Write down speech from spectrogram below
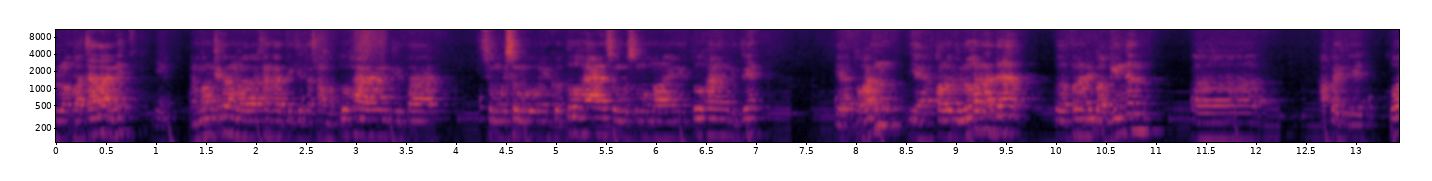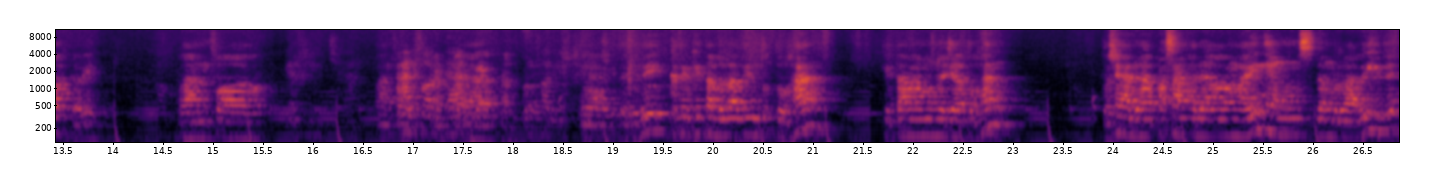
belum pacaran ya. Iya. memang kita mengarahkan hati kita sama Tuhan kita sungguh-sungguh mengikut Tuhan sungguh-sungguh melayani Tuhan gitu ya. Ya Tuhan ya kalau dulu kan ada eh, pernah dibagiin kan eh, apa itu ya kuat kali. Run for run for, Run for God. ya, gitu. Jadi ketika kita berlari untuk Tuhan kita mau mengejar Tuhan terusnya ada pasang ada orang lain yang sedang berlari gitu ya.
